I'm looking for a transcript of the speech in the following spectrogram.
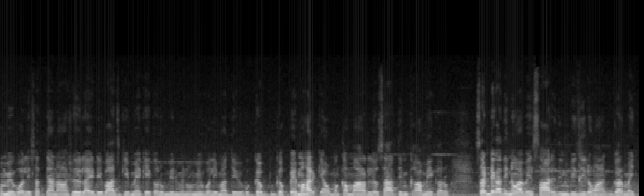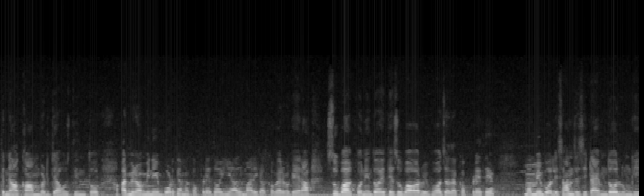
मम्मी बोली सत्यानाश लाइटें बाज गई, मैं क्या करूँ? फिर मेरी मम्मी बोली, मैं भी गप मार के आओ, मक्का मार लो, सारे दिन काम ही करो। संडे का दिन हुआ भाई सारे दिन बिज़ी रहो, घर में इतना काम बढ़ जाओ उस दिन तो। और मेरी मम्मी ने बोर्ड के मैं कपड़े धोए अलमारी का कवर वगैरह सुबह को नहीं धोए थे सुबह और भी बहुत ज़्यादा कपड़े थे। मम्मी बोली शाम जैसी टाइम धो लूँगी।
